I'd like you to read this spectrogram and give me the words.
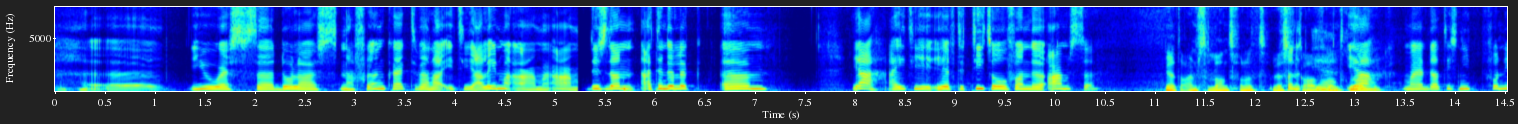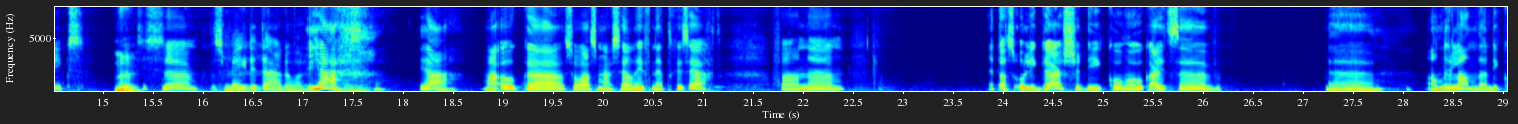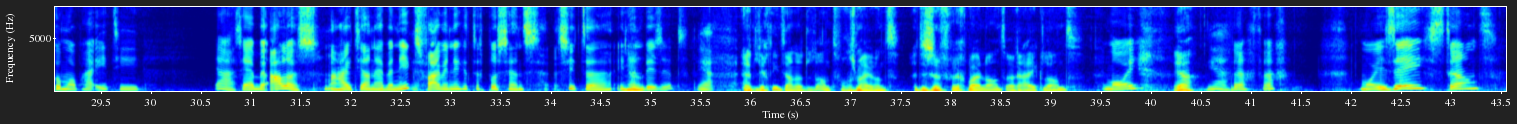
eh, US dollars naar Frankrijk, terwijl Haiti alleen maar armer, arm. Dus dan uiteindelijk, ehm, ja, Haiti heeft de titel van de armste. Ja, het armste land van het het- halfrond, Ja, maar dat is niet voor niks. Nee. Dat is, eh, Dat is mede daardoor. Ja, ja. Maar ook, eh, zoals Marcel heeft net gezegd, van ehm, net als oligarchen, die komen ook uit eh, eh, andere landen, die komen op Haiti. Ja, ze hebben alles, maar Haitianen hebben niks. 95% zitten in Ja. hun bezit. Ja, En het ligt niet aan het land, volgens mij. Want het is een vruchtbaar land, een rijk land. Mooi, Ja, ja. prachtig. Mooie zee, strand.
